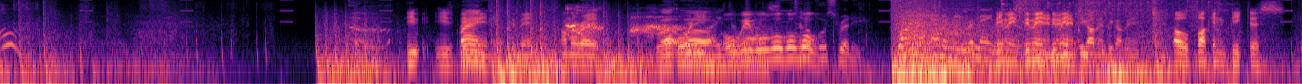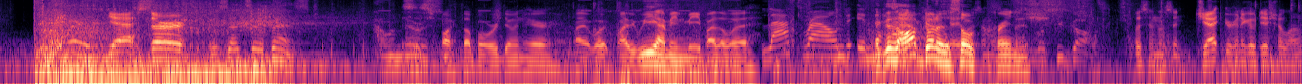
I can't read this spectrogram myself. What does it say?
Ooh, He, he's big Frank. man. He's big man. On the right. What? 40. Well, He's Oh, the wait, whoa, best. whoa, whoa, whoa. Teleport's ready. One enemy B remaining. main, B main, B Man, main. man, pick up me, pick up me. Oh, fucking peek this. Yes, sir. Was that their best? How this is fucked up what we're doing here. By, what, by we, I mean me, by the way. Last round in the Like this Okay, op okay, gun is so listen, listen. cringe. What you got? Listen, listen. Jet, you're gonna go dish alone.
